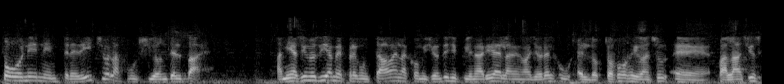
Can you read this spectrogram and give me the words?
pone en entredicho la función del VAR. A mí hace unos días me preguntaba en la comisión disciplinaria de la de mayor el, el doctor Jorge Iván eh, Palacios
